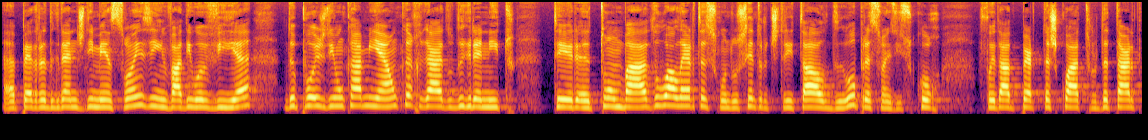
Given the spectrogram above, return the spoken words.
A pedra de grandes dimensões invadiu a via depois de um caminhão carregado de granito ter eh, tombado. O alerta, segundo o Centro Distrital de Operações e Socorro, foi dado perto das quatro da tarde.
